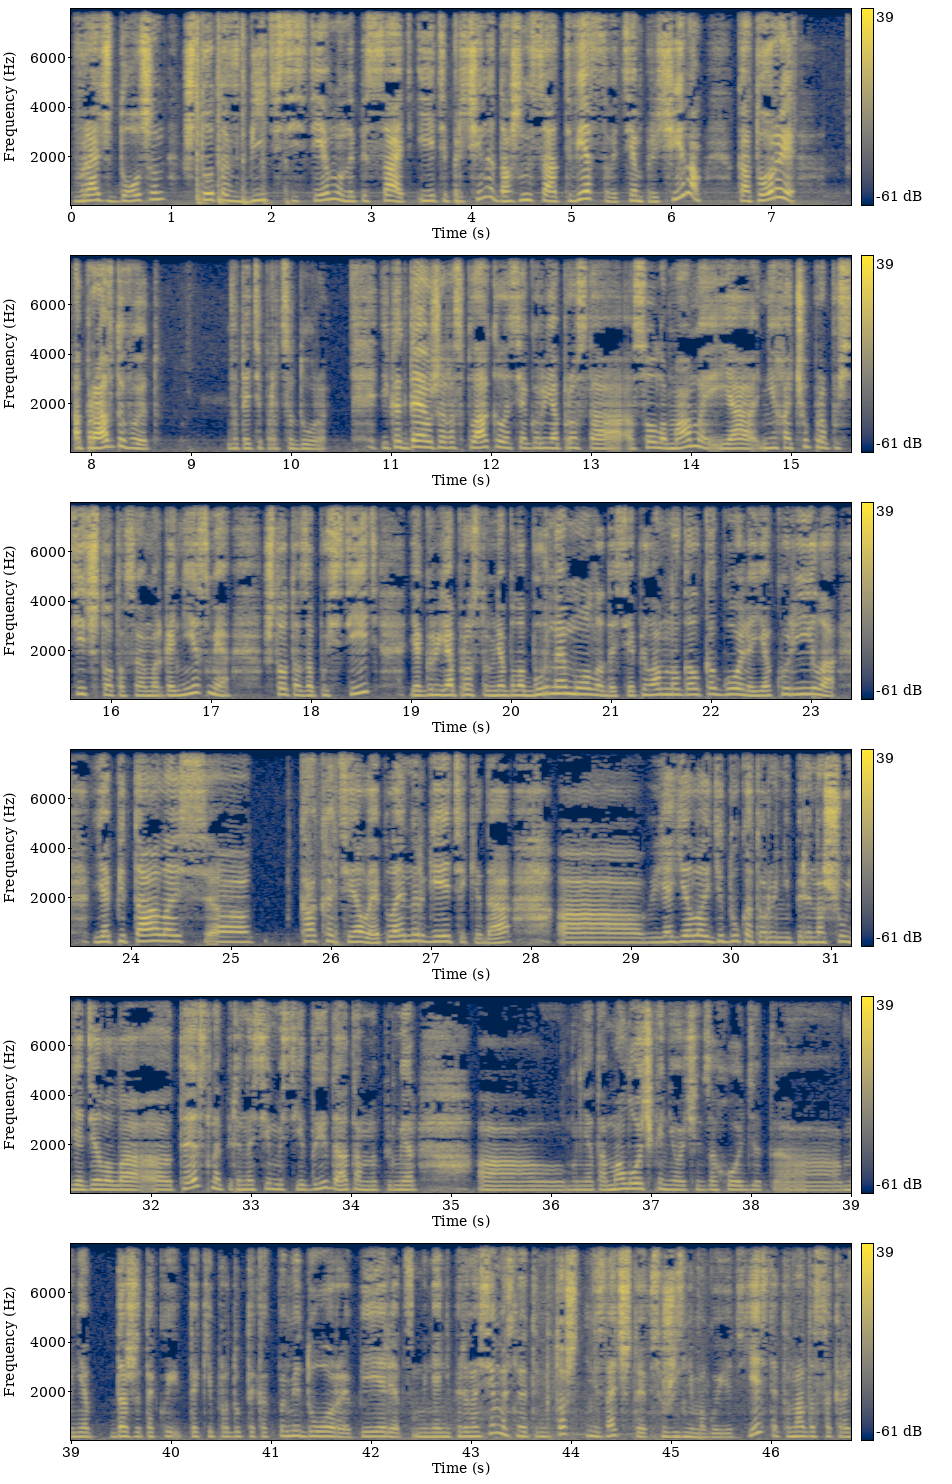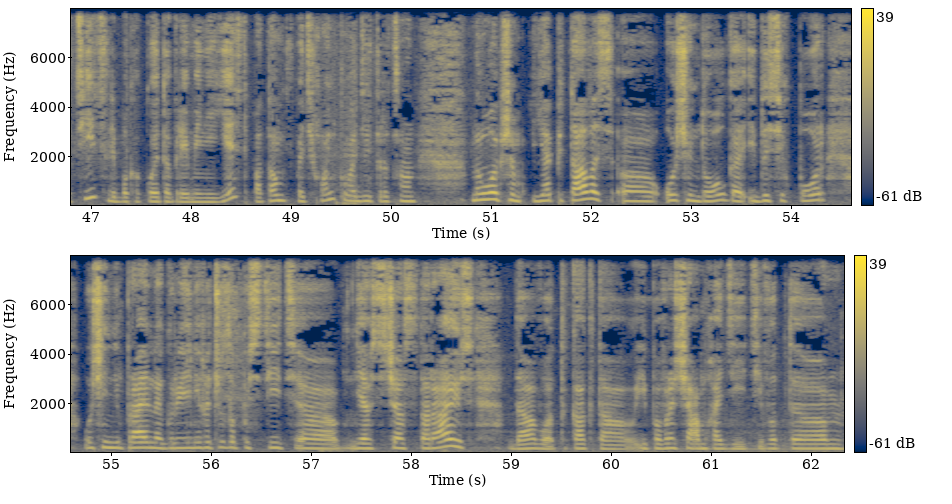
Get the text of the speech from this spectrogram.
врач должен что-то вбить в систему, написать. И эти причины должны соответствовать тем причинам, которые оправдывают вот эти процедуры. И когда я уже расплакалась, я говорю, я просто соло мамы, и я не хочу пропустить что-то в своем организме, что-то запустить. Я говорю, я просто, у меня была бурная молодость, я пила много алкоголя, я курила, я питалась э, как хотела, я пила энергетики, да, а, я ела еду, которую не переношу, я делала э, тест на переносимость еды, да, там, например, мне там молочка не очень заходит, а, мне даже такие, такие продукты, как помидоры, перец, у меня непереносимость, но это не то, что не значит, что я всю жизнь не могу ее есть, это надо сократить, либо какое-то время не есть, потом потихоньку вводить рацион. Ну, в общем, я питалась э, очень долго и до сих пор очень неправильно, я говорю, я не хочу запустить, э, я сейчас стараюсь, да, вот как-то и по врачам ходить, и вот... Э,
